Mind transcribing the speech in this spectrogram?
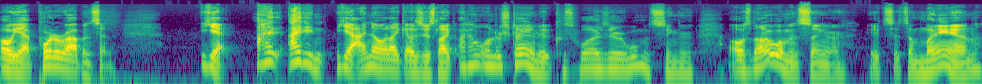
Oh yeah, Porter Robinson. Yeah, I I didn't. Yeah, I know. Like I was just like I don't understand it because why is there a woman singer? Oh, it's not a woman singer. It's it's a man.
